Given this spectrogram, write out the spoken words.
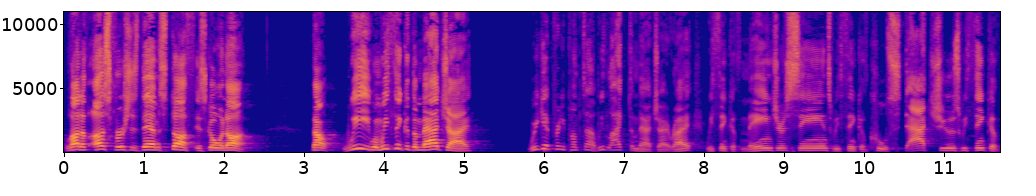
A lot of us versus them stuff is going on. Now, we, when we think of the Magi, we get pretty pumped up. We like the Magi, right? We think of manger scenes, we think of cool statues, we think of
